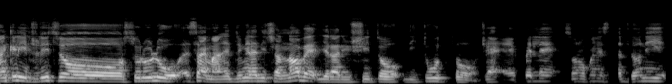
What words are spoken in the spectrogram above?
Anche lì il giudizio su Lulu, sai, ma nel 2019 gli era riuscito di tutto, cioè eh, quelle, sono quelle stagioni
